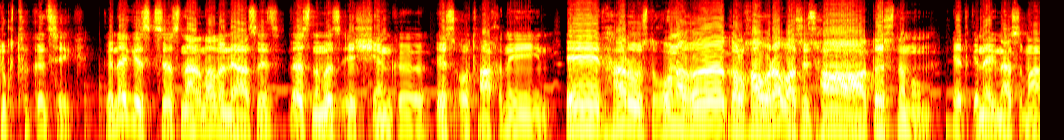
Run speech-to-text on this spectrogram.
դուք թկեցիք»։ Կնեգը սկսեց նաղնալն ասեց. «Տեսնումս էս շենքը, էս օթախնին»։ Այդ հարուստ ղոնաղը գլխավորավ ասեց. «Հա, տեսնում»։ Այդ կնեգն ասում է.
